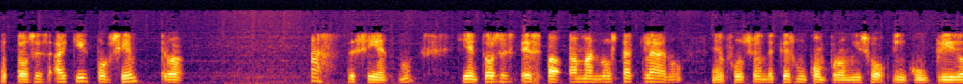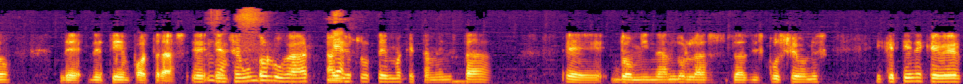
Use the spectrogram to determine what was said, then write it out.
Entonces hay que ir por 100, pero más de 100, ¿no? Y entonces ese programa no está claro en función de que es un compromiso incumplido de, tiempo atrás. En, segundo lugar, hay otro tema que también está eh, dominando las, las discusiones, y que tiene que ver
